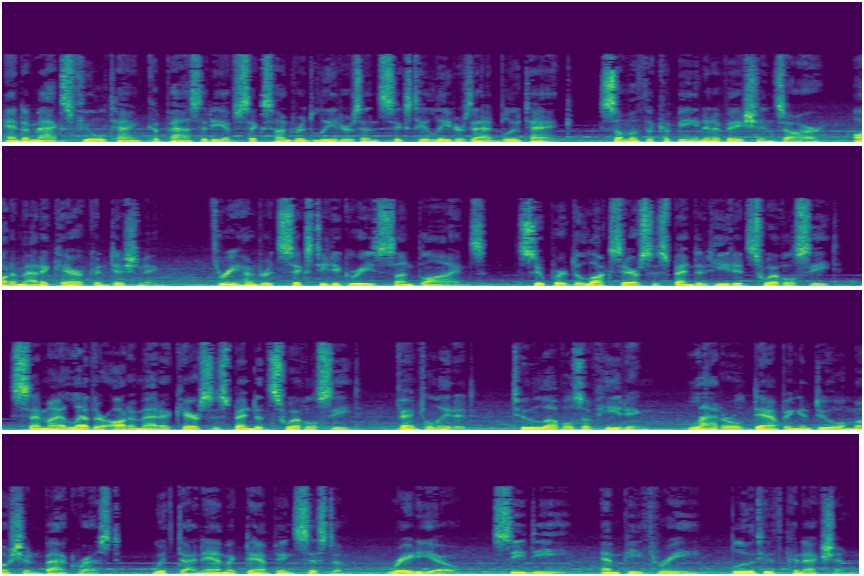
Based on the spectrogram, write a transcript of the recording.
and a max fuel tank capacity of 600 liters and 60 liters AdBlue tank. Some of the cabine innovations are, automatic air conditioning, 360 degrees sun blinds, super deluxe air suspended heated swivel seat, semi-leather automatic air suspended swivel seat, ventilated, two levels of heating, lateral damping and dual motion backrest, with dynamic damping system, radio, CD, MP3, Bluetooth connection,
